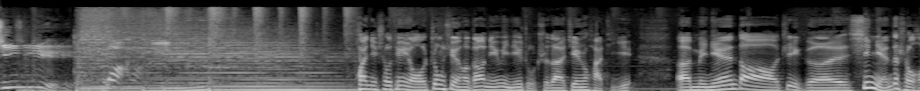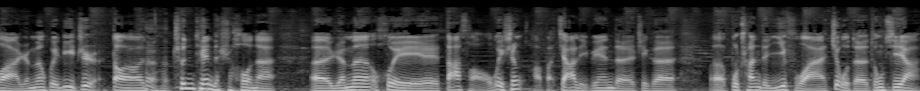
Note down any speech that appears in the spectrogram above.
今日话题，欢迎收听由中讯和高宁为您主持的今日话题。呃，每年到这个新年的时候啊，人们会立志；到春天的时候呢。呃，人们会打扫卫生，好把家里边的这个呃不穿的衣服啊、旧的东西啊，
